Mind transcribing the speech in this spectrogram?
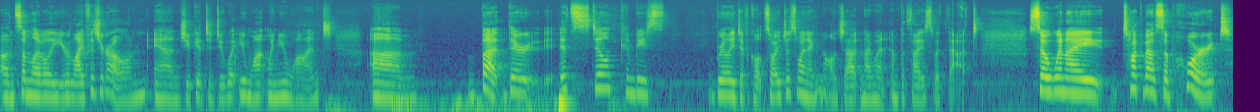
on some level, your life is your own, and you get to do what you want when you want. Um, but there, it still can be really difficult. So I just want to acknowledge that, and I want to empathize with that. So when I talk about support,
